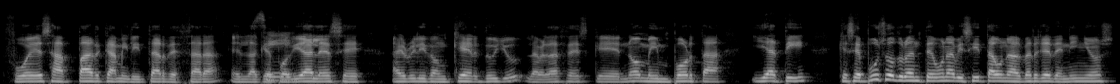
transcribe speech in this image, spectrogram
fue esa parca militar de Zara en la que Sí. podía leerse I really don't care, do you? La verdad es que no me importa y a ti, que se puso durante una visita a un albergue de niños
